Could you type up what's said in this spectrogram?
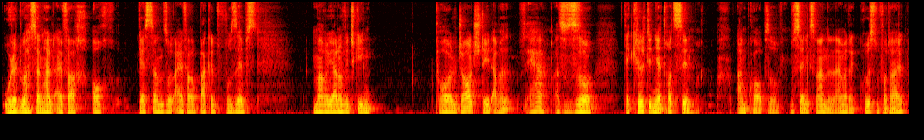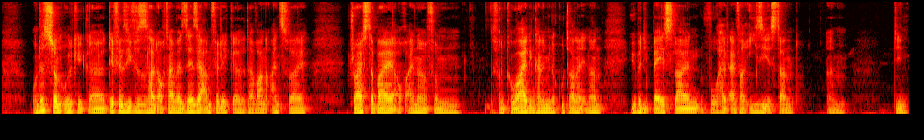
Oder du hast dann halt einfach auch gestern so ein einfacher Bucket, wo selbst Marianovic gegen Paul George steht, aber ja, also so, der grillt den ja trotzdem am Korb, so muss ja nichts machen, das ist einfach der größte Vorteil. Und das ist schon ulkig. Äh, defensiv ist es halt auch teilweise sehr, sehr anfällig. Äh, da waren ein, zwei Drives dabei, auch einer von, von Kawhi, den kann ich mich noch gut dran erinnern, über die Baseline, wo halt einfach easy ist dann. Ähm, den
